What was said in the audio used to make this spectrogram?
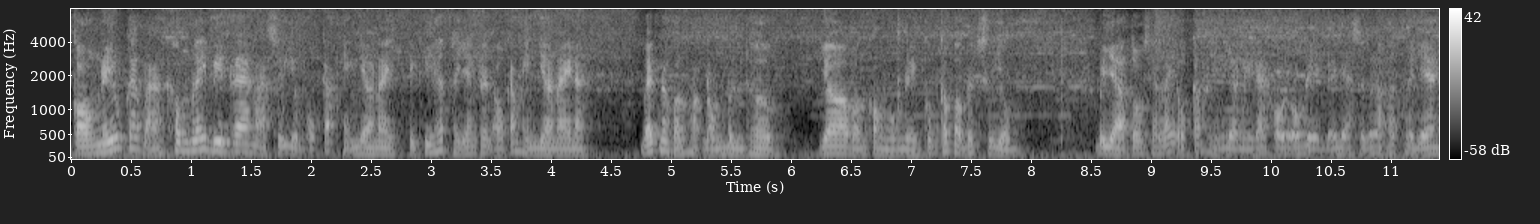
còn nếu các bạn không lấy pin ra mà sử dụng ổ cắm hẹn giờ này thì khi hết thời gian trên ổ cắm hẹn giờ này nè bếp nó vẫn hoạt động bình thường do vẫn còn nguồn điện cung cấp vào bếp sử dụng. Bây giờ tôi sẽ lấy ổ cắm hẹn giờ này ra khỏi ổ điện để giả sử là hết thời gian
